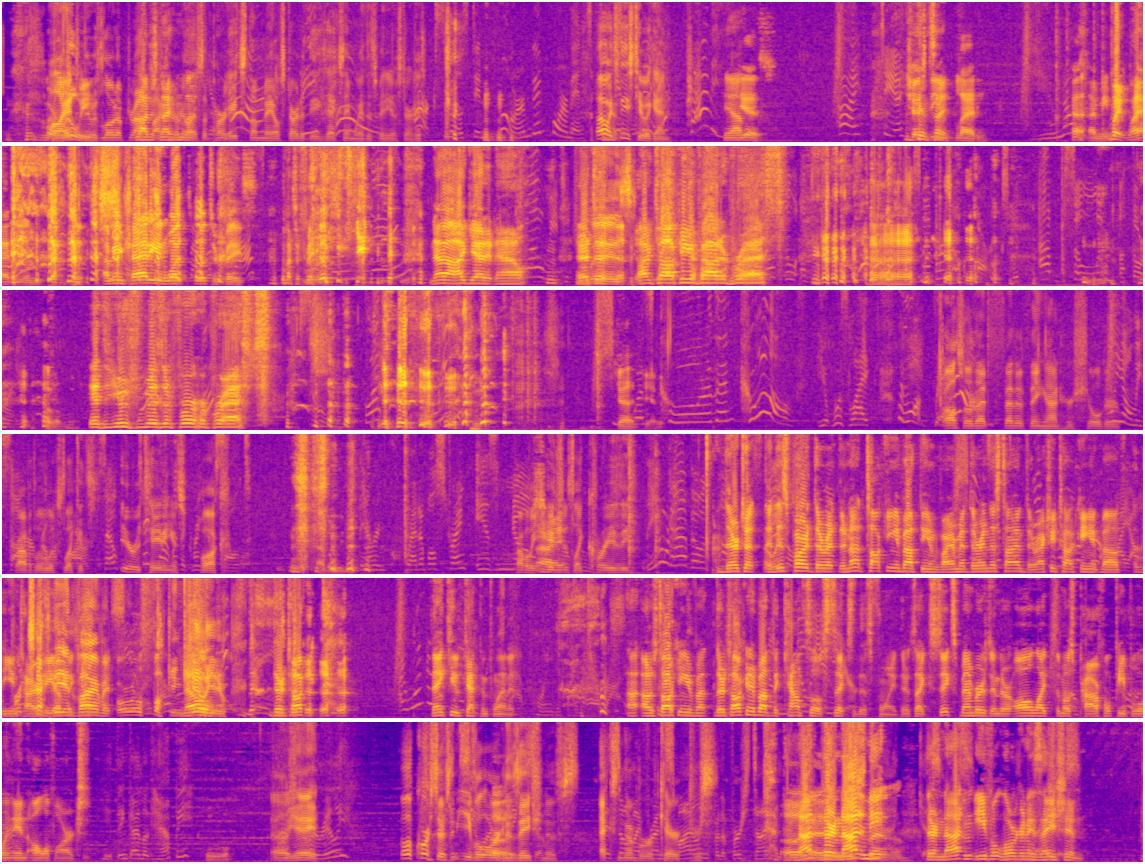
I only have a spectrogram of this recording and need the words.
All I had to do was load up I just Dropbox not and even realize let- that part 8's thumbnail started the exact same way this video started. Arc's most informed informant. Oh, it's these two again. Yeah. Yes, Chesty Sorry. and Platty. You know I mean, Wait, what? Patty and I mean Patty and what? What's her face? What's her face? no, I get it now. It's Liz. a, I'm talking about her breast. ARKS with absolute authority. It's euphemism for her breasts. She God was damn it. cooler than cool. It was like, Also, that feather thing on her shoulder We only her probably looks like it's so irritating that as with a grain fuck. Salt. I believe it. Their incredible strength is no Probably Alright. itches like crazy. They don't have those They're t- in this part. They're they're not talking about the environment they're in this time. They're actually talking about the Protect entirety the of the environment, or we'll fucking No. kill you. They're talking. Thank you, Captain Planet. I. I, I was talking about. They're talking about the Council of Six at this point. There's like six members, and they're all like the most powerful people in, in all of ARKS. You think I look happy? Cool. Oh, Should yay. Really? Well, of course, there's an I can see evil why you think organization so. of X number of characters. For the first time. Oh, Not- yeah, they're not that's in the- the- They're not an evil organization.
